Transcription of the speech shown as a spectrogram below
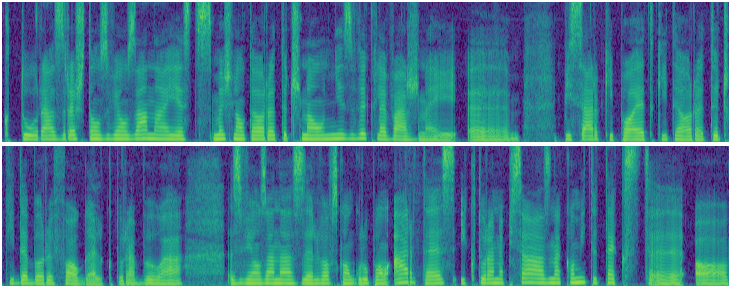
która zresztą związana jest z myślą teoretyczną niezwykle ważnej pisarki, poetki, teoretyczki Debory Fogel, która była związana z lwowską grupą Artes i która napisała znakomity tekst y, o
